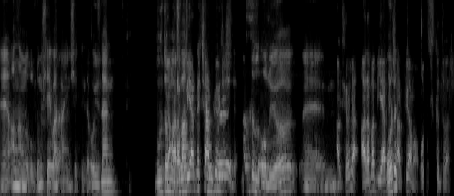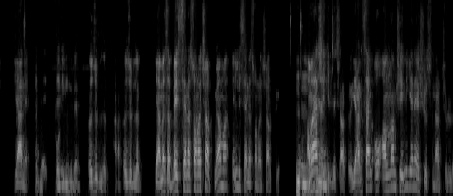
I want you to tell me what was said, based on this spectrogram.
E, anlamlı bulduğum şey var aynı şekilde. O yüzden burada ya araba bir yerde çarpıyor işte. nasıl oluyor? E, Abi şöyle araba bir yerde Orada- çarpıyor ama o sıkıntı var. Yani dediğim gibi. özür dilerim. Ha, özür dilerim. Ya mesela 5 sene sonra çarpmıyor ama 50 sene sonra çarpıyor. Hı Ama her yani. şekilde çarpıyor. Yani sen o anlam şeyini gene yaşıyorsun her türlü.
